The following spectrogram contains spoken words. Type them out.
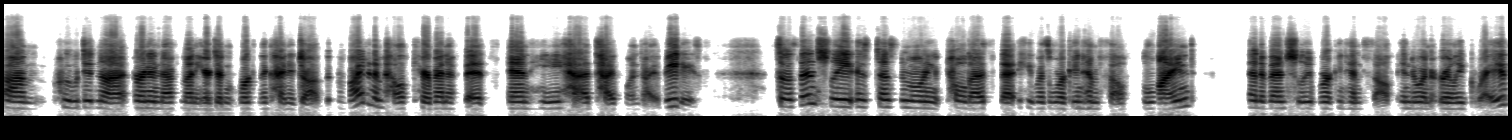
um, who did not earn enough money or didn't work in the kind of job that provided him health care benefits, and he had type 1 diabetes. So essentially, his testimony told us that he was working himself blind and eventually working himself into an early grave.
